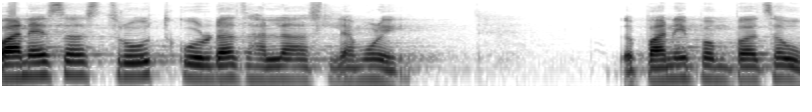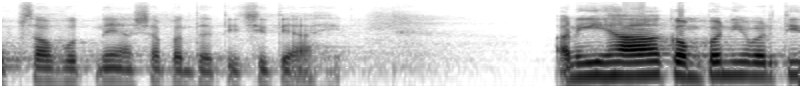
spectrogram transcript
पाण्याचा स्रोत कोरडा झाला असल्यामुळे पाणीपंपाचा उपसा होत नाही अशा पद्धतीची ते आहे. आणि ह्या कंपनीवरती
